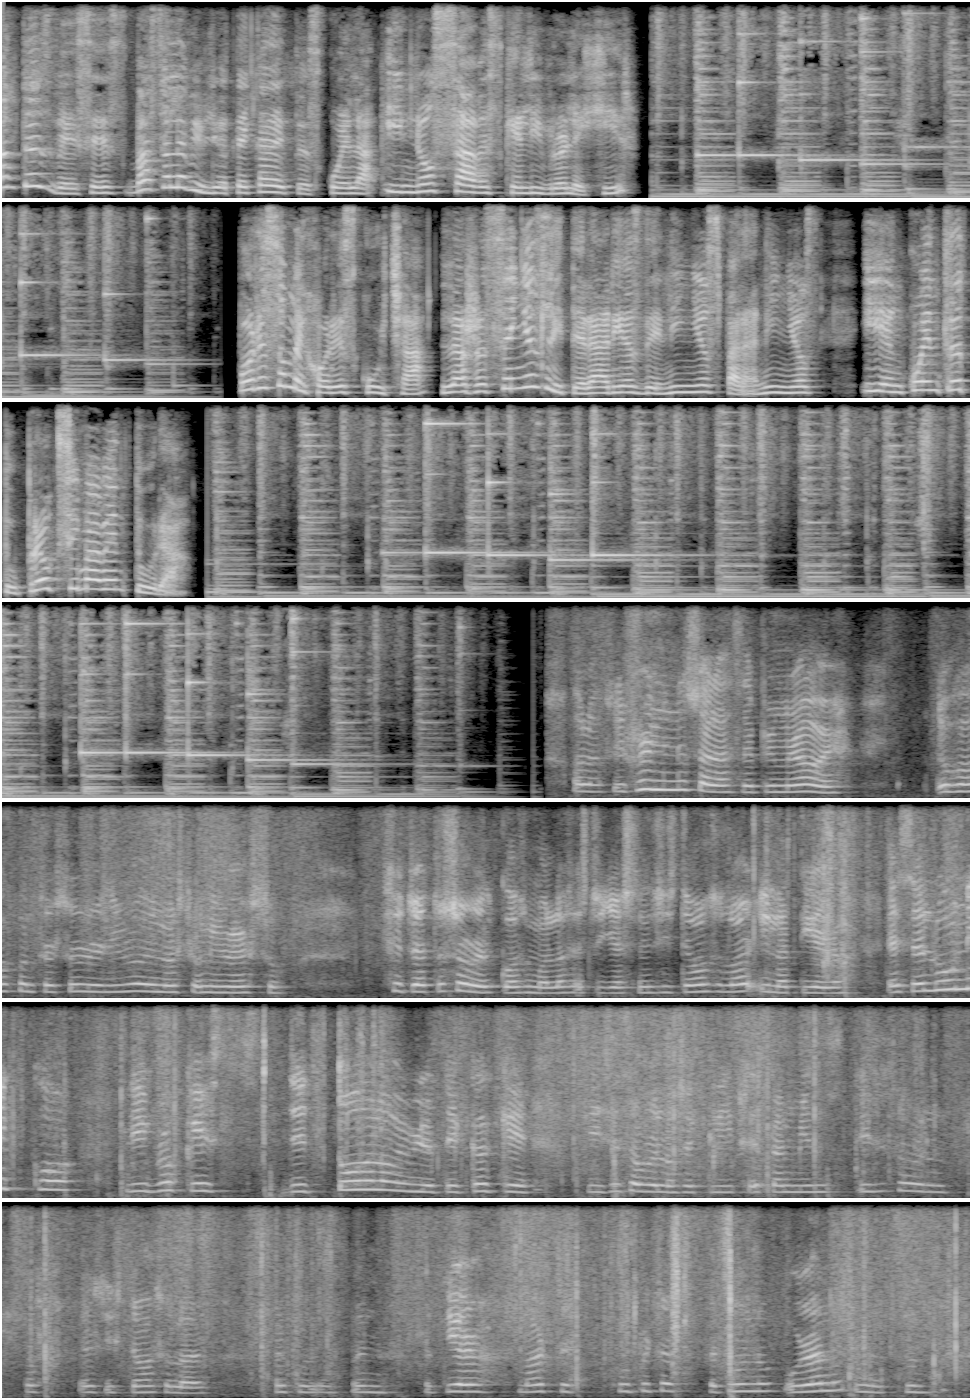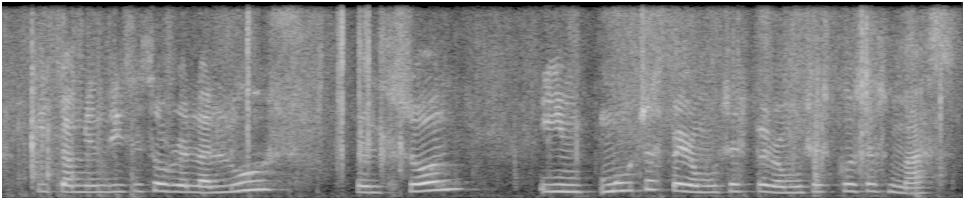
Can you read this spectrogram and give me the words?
¿Cuántas veces vas a la biblioteca de tu escuela y no sabes qué libro elegir? Por eso mejor escucha las reseñas literarias de niños para niños y encuentra tu próxima aventura. Hola, soy Fernando Salas de Primera B. Yo voy a contar sobre el libro de nuestro universo. Se trata sobre el cosmos, las estrellas, el sistema solar y la Tierra. Es el único libro que es de toda la biblioteca que dice sobre los eclipses, también dice sobre el, sistema solar, Mercurio, Venus, la Tierra, Marte, Júpiter, Saturno, Urano y Neptuno. Y también dice sobre la luz, el sol y muchas, pero muchas, pero muchas cosas más.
